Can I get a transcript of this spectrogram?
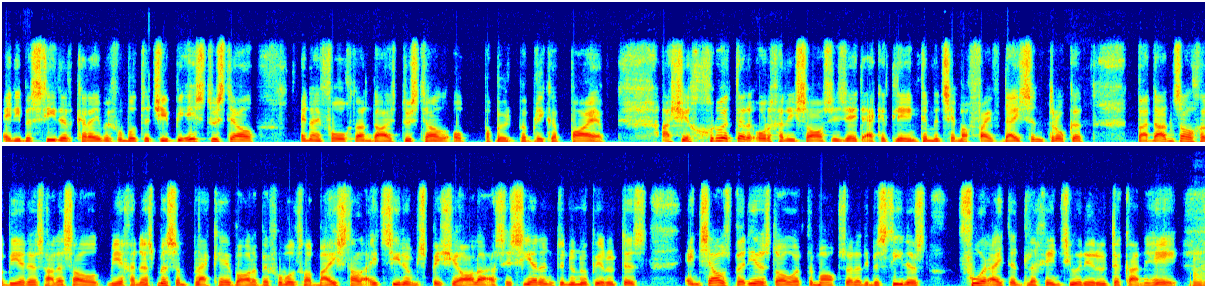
en die bestuurder kry byvoorbeeld 'n GPS toestel en hy volg dan daai toestel op publieke paaie. As jy groter organisasies het, ek het kliënte met sê maar 5000 trokke, wat dan sal gebeur is hulle sal meganismes in plek hê waar hulle byvoorbeeld van my stal uitstuur om spesiale assessering te doen op die roetes en selfs video's daaroor te maak sodat die bestuurders vooruit intelligensie oor die roete kan hê. Hmm.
